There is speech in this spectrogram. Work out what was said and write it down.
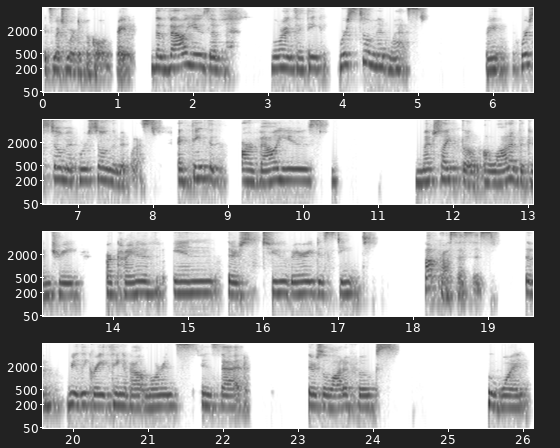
it's much more difficult right? The values of lawrence i think we're still midwest right? We're still we're still in the midwest. I think that our values, much like the, a lot of the country, are kind of in there's two very distinct thought processes. The really great thing about Lawrence is that there's a lot of folks who want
